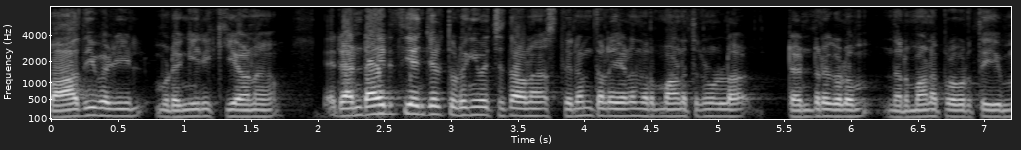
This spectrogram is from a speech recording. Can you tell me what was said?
പാതി വഴിയിൽ മുടങ്ങിയിരിക്കുകയാണ്. രണ്ടായിരത്തി അഞ്ചിൽ തുടങ്ങിവെച്ചതാണ് സ്ഥിരം തടയണ നിർമ്മാണത്തിനുള്ള ടെൻഡറുകളും നിർമ്മാണ പ്രവൃത്തിയും.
